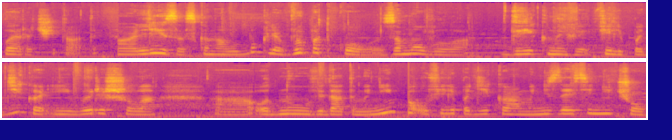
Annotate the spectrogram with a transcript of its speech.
перечитати. Ліза з каналу Букля випадково замовила дві книги Філіпа Діка і вирішила. Е, Одну віддати мені. У Філіпа Діка, мені здається, нічого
